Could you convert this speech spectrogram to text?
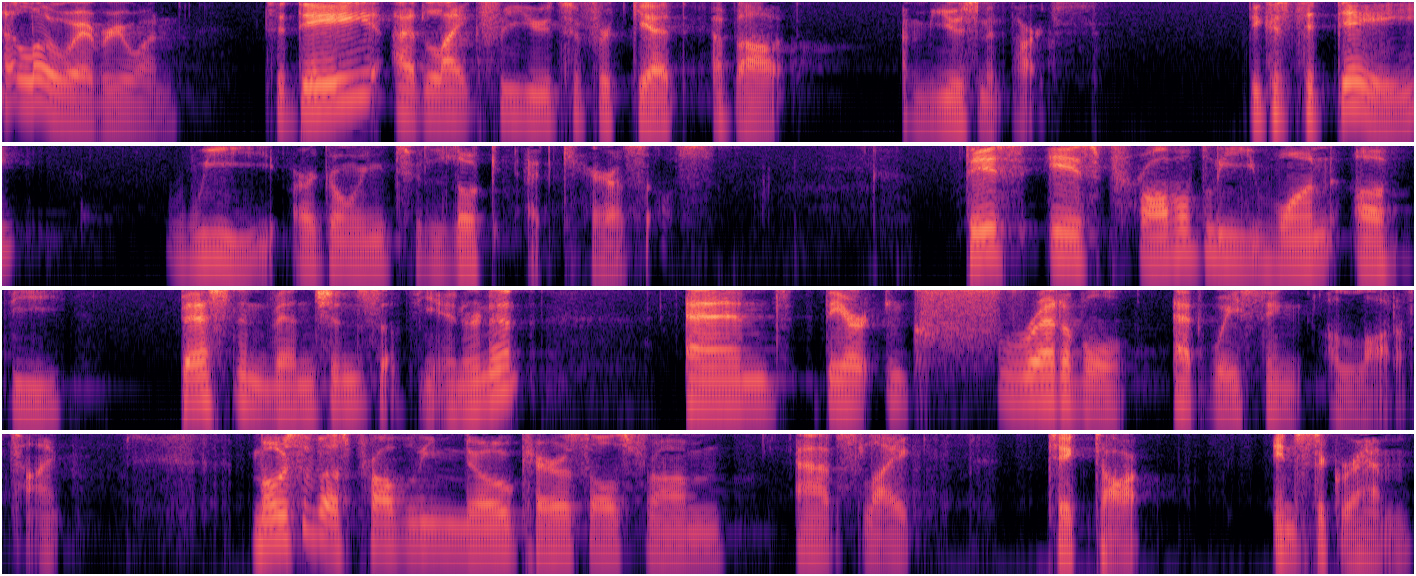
Hello, everyone. Today, I'd like for you to forget about amusement parks. Because today, we are going to look at carousels. This is probably one of the best inventions of the internet, and they are incredible at wasting a lot of time. Most of us probably know carousels from apps like TikTok, Instagram,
